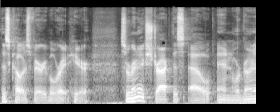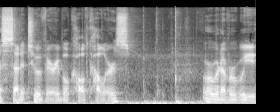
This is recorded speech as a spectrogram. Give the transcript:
this colors variable right here. So we're going to extract this out and we're going to set it to a variable called colors or whatever we,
